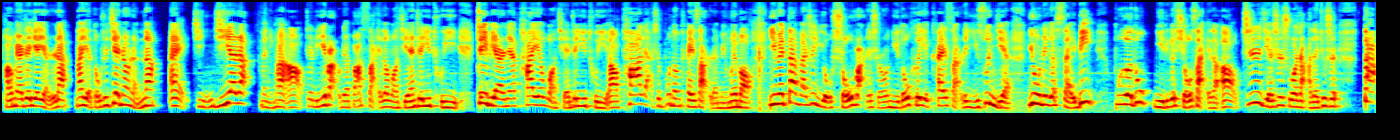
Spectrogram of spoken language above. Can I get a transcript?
旁边这些人呢，那也都是见证人呢。哎，紧接着那你看啊，这李宝呢把骰子往前这一推，这边呢他也往前这一推啊，他俩是不能开色的，明白不？因为但凡是有手法的时候，你都可以开色的一瞬间用这个骰币拨动你这个小骰子啊，直接是说啥的，就是大。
